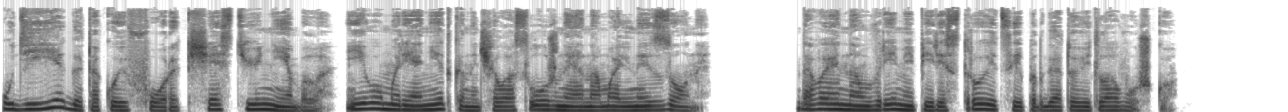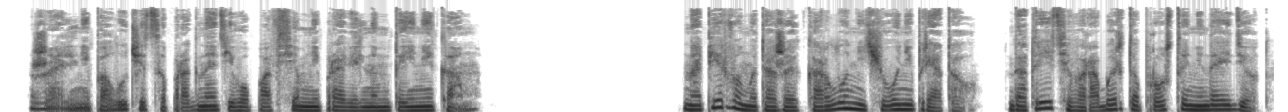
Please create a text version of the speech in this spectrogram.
У Диего такой форы, к счастью, не было, и его марионетка начала сложные аномальные зоны, давая нам время перестроиться и подготовить ловушку. Жаль, не получится прогнать его по всем неправильным тайникам. На первом этаже Карло ничего не прятал. До третьего Роберта просто не дойдет.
